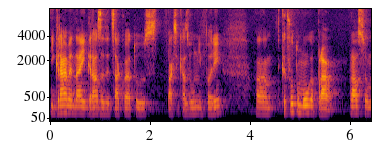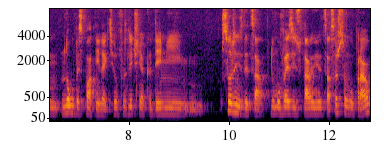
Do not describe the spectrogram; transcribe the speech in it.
Играем една игра за деца, която, пак се казва, умни пари. А, каквото мога правя. Правил съм много безплатни лекции в различни академии, свързани с деца, домове за изоставени деца. Също съм го правил.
